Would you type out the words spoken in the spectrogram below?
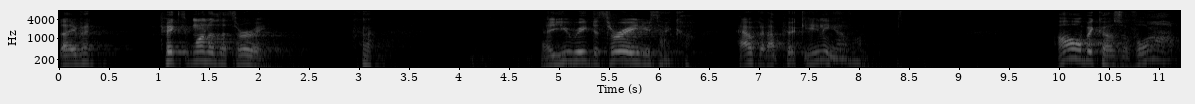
David. Pick one of the three. now you read the three and you think, how could I pick any of them? All because of what?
